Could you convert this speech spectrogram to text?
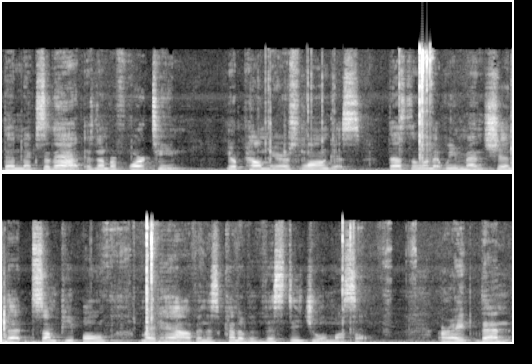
Then next to that is number 14, your palmaris longus. That's the one that we mentioned that some people might have, and it's kind of a vestigial muscle. All right, then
